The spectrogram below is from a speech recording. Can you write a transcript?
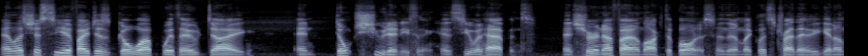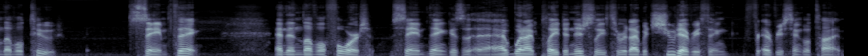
and let's just see if I just go up without dying, and don't shoot anything, and see what happens. And sure enough, I unlocked the bonus, and then I'm like, let's try that again on level two same thing. And then level four, same thing. Because uh, when I played initially through it, I would shoot everything for every single time.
